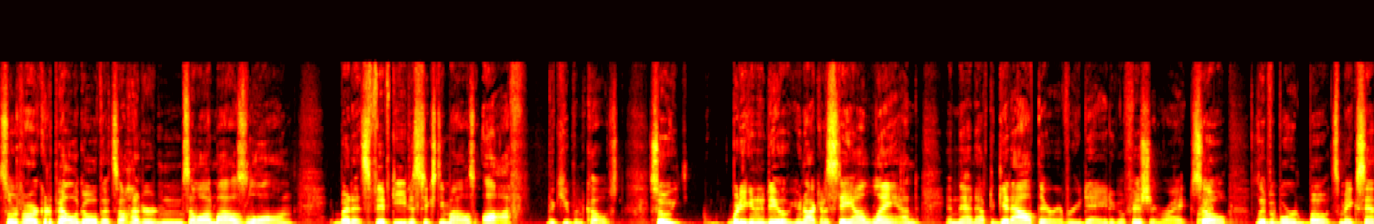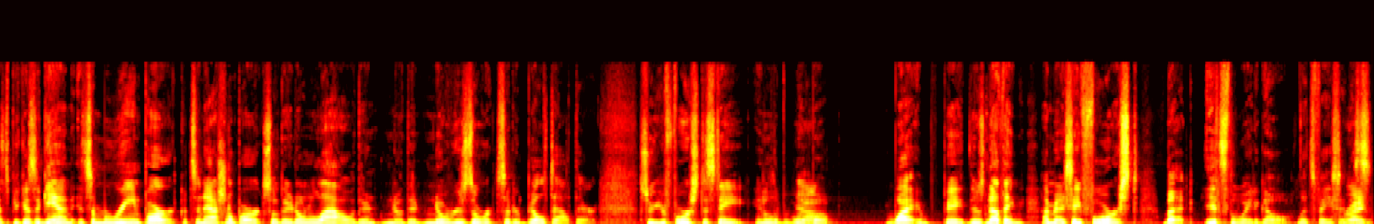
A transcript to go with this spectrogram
so it's an archipelago that's 100 and some odd miles long, but it's 50 to 60 miles off the Cuban coast. So what are you going to do? You're not going to stay on land and then have to get out there every day to go fishing, right? So liveaboard boats make sense because again, it's a marine park, it's a national park, so they don't allow there. You know, there are no resorts that are built out there, so you're forced to stay in a liveaboard Yeah. boat. Why? Hey, there's nothing. I mean, I say forced, but it's the way to go. Let's face it. It's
